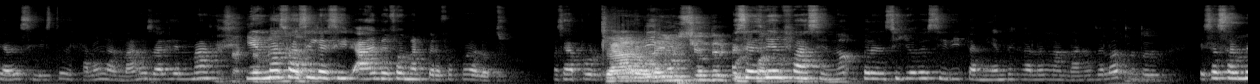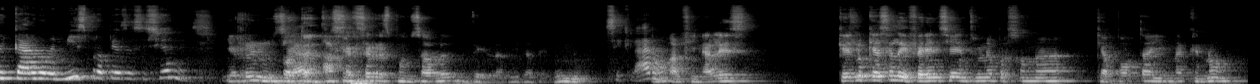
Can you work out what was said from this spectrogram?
ya decidiste dejarlo en las manos de alguien más. Y es más fácil decir, ay, me fue mal, pero fue por el otro. O sea, porque... Claro, la ilusión del culpable. O sea, es bien fácil, ¿no? Pero en sí yo decidí también dejarlo en las manos del otro. Entonces, es hacerme cargo de mis propias decisiones. Y es renunciar a hacerse responsable de la vida de uno. Sí, claro. Al final es, ¿qué es lo que hace la diferencia entre una persona que aporta y una que no?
